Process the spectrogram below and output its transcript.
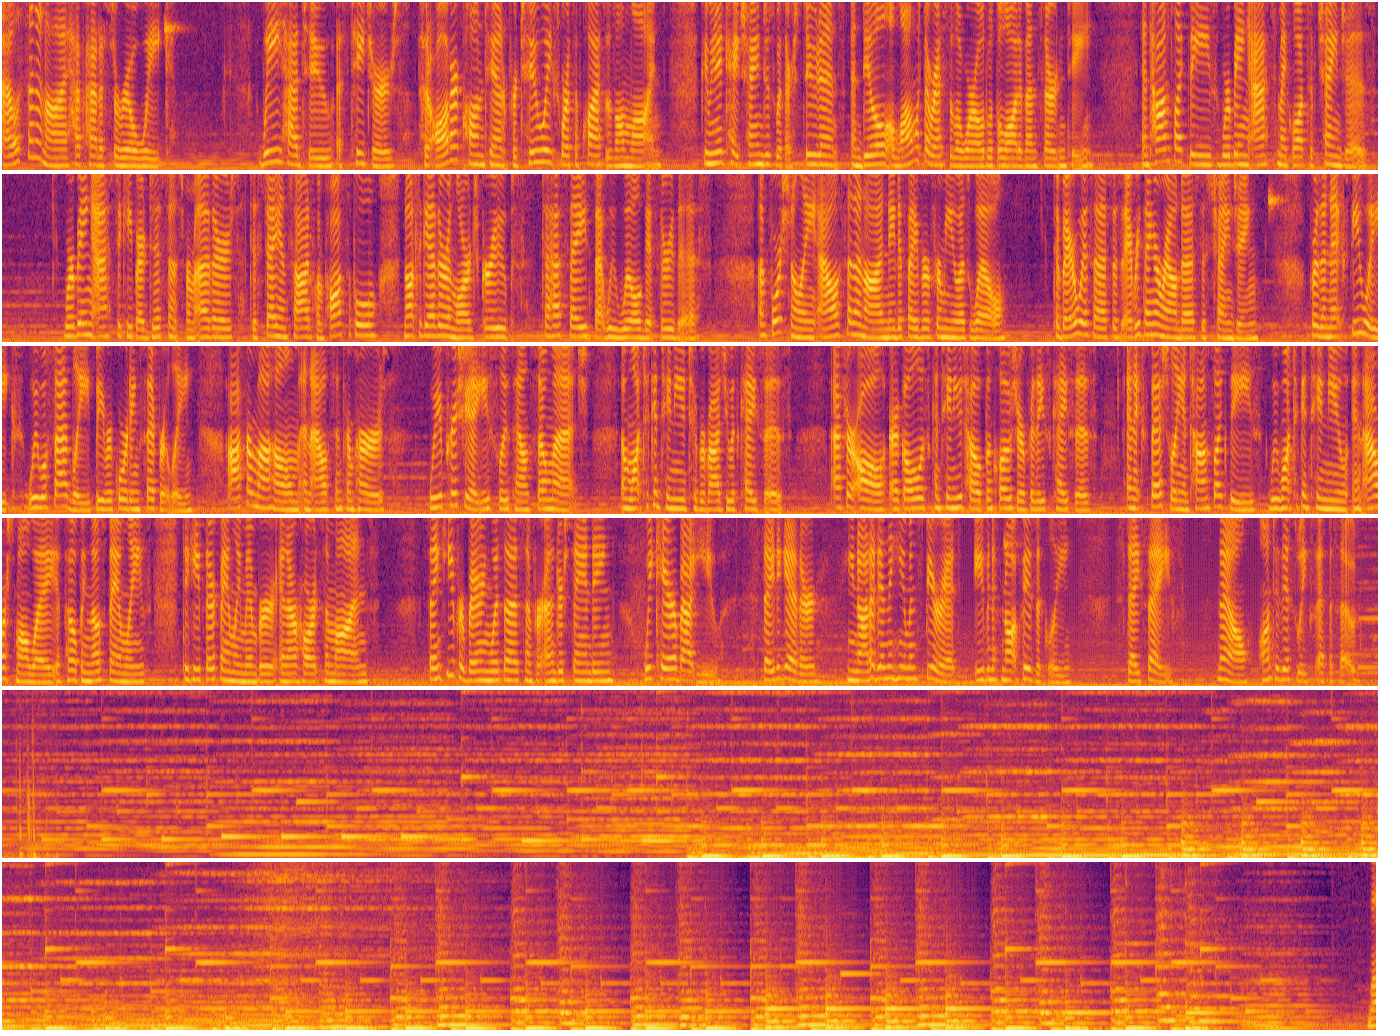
Allison and I have had a surreal week. We had to, as teachers, put all of our content for two weeks worth of classes online, communicate changes with our students, and deal along with the rest of the world with a lot of uncertainty. In times like these, we're being asked to make lots of changes. We're being asked to keep our distance from others, to stay inside when possible, not together in large groups, to have faith that we will get through this. Unfortunately, Allison and I need a favor from you as well to bear with us as everything around us is changing. For the next few weeks, we will sadly be recording separately, I from my home and Allison from hers. We appreciate you sleuthhounds so much and want to continue to provide you with cases. After all, our goal is continued hope and closure for these cases, and especially in times like these, we want to continue in our small way of helping those families to keep their family member in our hearts and minds. Thank you for bearing with us and for understanding. We care about you. Stay together, united in the human spirit, even if not physically. Stay safe. Now, on to this week's episode.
